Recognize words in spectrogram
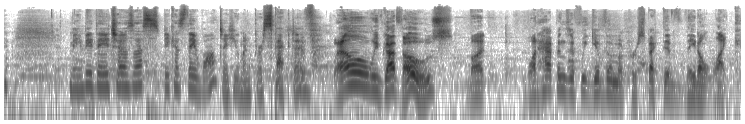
Maybe they chose us because they want a human perspective. Well, we've got those, but what happens if we give them a perspective they don't like?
